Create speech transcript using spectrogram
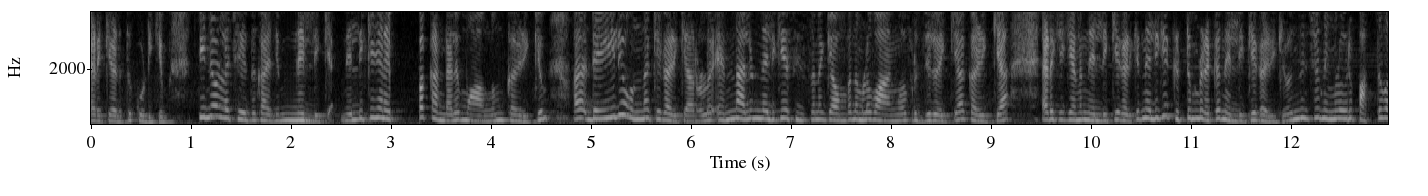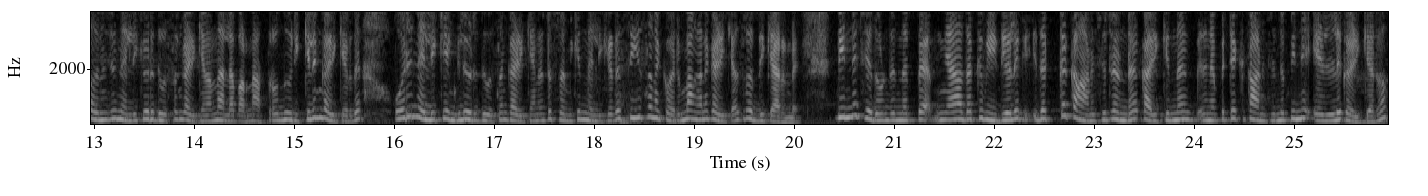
ഇടയ്ക്ക് എടുത്ത് കുടിക്കും. പിന്നെയുള്ള ചെയ്ത കാര്യം നെല്ലിക്ക. നെല്ലിക്ക ഞാൻ എപ്പോൾ കണ്ടാലും വാങ്ങും കഴിക്കും. ഡെയിലി ഒന്നൊക്കെ കഴിക്കാറുള്ളൂ. എന്നാലും നെല്ലിക്ക സീസണൊക്കെ ആകുമ്പോൾ നമ്മൾ വാങ്ങുക ഫ്രിഡ്ജിൽ വയ്ക്കുക കഴിക്കുക. ഇടയ്ക്കൊക്കെയാണ് നെല്ലിക്ക കഴിക്കുക. നെല്ലിക്ക കിട്ടുമ്പോഴൊക്കെ നെല്ലിക്ക കഴിക്കും. എന്ന് വെച്ചാൽ നിങ്ങൾ ഒരു പത്ത് പതിനഞ്ച് നെല്ലിക്ക ഒരു ദിവസം കഴിക്കണം എന്നല്ല പറഞ്ഞാൽ അത്ര ഒന്നും ഒരിക്കലും കഴിക്കരുത്. ഒരു നെല്ലിക്കെങ്കിലും ഒരു ദിവസം കഴിക്കാനായിട്ട് ശ്രമിക്കും. നെല്ലിക്കയുടെ സീസണൊക്കെ വരുമ്പോൾ അങ്ങനെ കഴിക്കാൻ ശ്രദ്ധിക്കാറുണ്ട്. പിന്നെ ചെയ്തുകൊണ്ടിരുന്നപ്പോൾ ഞാൻ അതൊക്കെ വീഡിയോയിൽ ഇതൊക്കെ കാണിച്ചിട്ടുണ്ട്. കഴിക്കുന്ന ഇതിനെപ്പറ്റിയൊക്കെ കാണിച്ചിട്ടുണ്ട്. പിന്നെ എള്ള് കഴിക്കായിരുന്നു.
